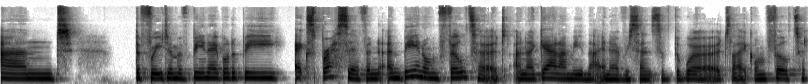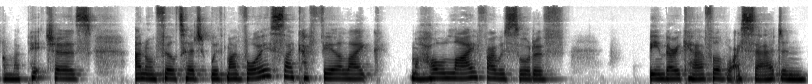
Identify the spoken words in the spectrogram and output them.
And the freedom of being able to be expressive and, and being unfiltered. And again, I mean that in every sense of the word, like unfiltered on my pictures and unfiltered with my voice. Like I feel like my whole life I was sort of being very careful of what I said and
